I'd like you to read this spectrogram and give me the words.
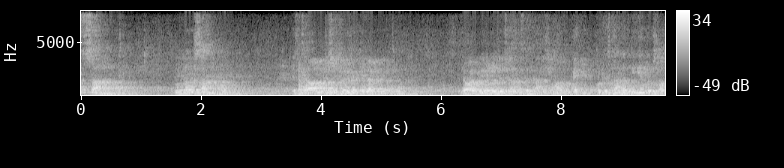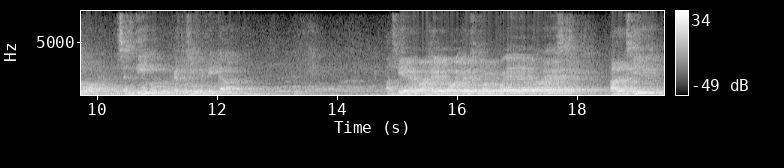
santo. Un gran santo. Estaban muchos señores aquí en la clínica. Y ahora mira, los días están acercándose más. ¿Por qué? Porque están adquiriendo el sabor, el sentido de lo que esto significa. Así en el Evangelio de hoy, el Señor vuelve otra vez a decir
